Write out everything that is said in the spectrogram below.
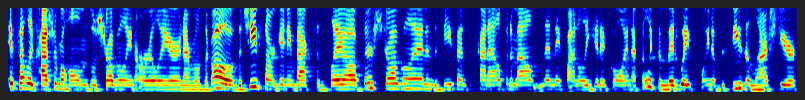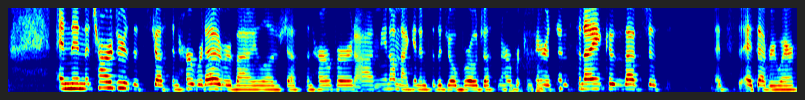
it felt like Patrick Mahomes was struggling earlier, and everyone's like, "Oh, the Chiefs aren't getting back to the playoffs; they're struggling, and the defense is kind of helping them out." And then they finally get it going. I feel like the midway point of the season last year, and then the Chargers, it's Justin Herbert. Everybody loves Justin Herbert. I mean, I'm not getting into the Joe Burrow Justin Herbert comparisons tonight because that's just it's it's everywhere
